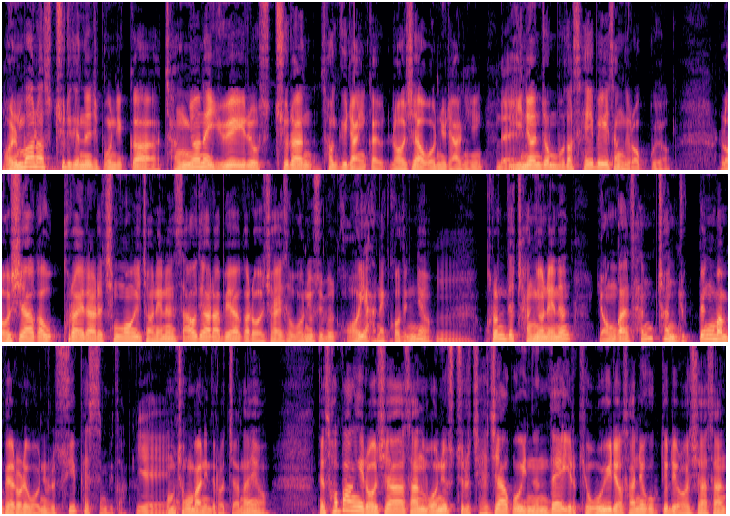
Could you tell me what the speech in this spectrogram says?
얼마나 수출이 됐는지 보니까 작년에 UAE로 수출한 석유량이 그러니까 러시아 원유량이 네. 2년 전보다 3배 이상 늘었고요. 러시아가 우크라이나를 침공하기 전에는 사우디아라비아가 러시아에서 원유 수입을 거의 안 했거든요. 음, 그런데 작년에는 연간 3,600만 배럴의 원유를 수입했습니다. 예. 엄청 많이 늘었잖아요. 근데 서방이 러시아산 원유 수출을 제재하고 있는데 이렇게 오히려 산유국들이 러시아산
